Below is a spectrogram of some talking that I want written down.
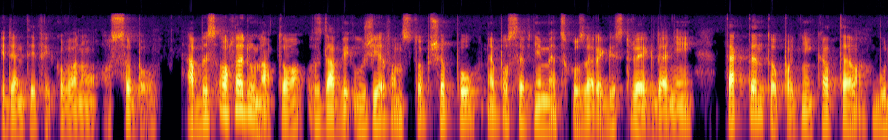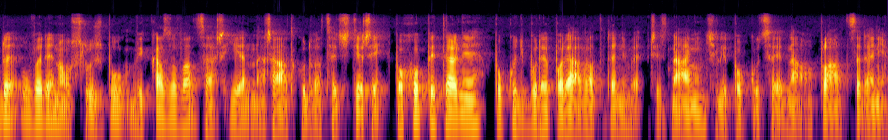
identifikovanou osobou. A bez ohledu na to, zda využije One Stop Shopu nebo se v Německu zaregistruje k dani, tak tento podnikatel bude uvedenou službu vykazovat za říjen na řádku 24. Pochopitelně, pokud bude podávat daňové přiznání, čili pokud se jedná o plátce daně.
